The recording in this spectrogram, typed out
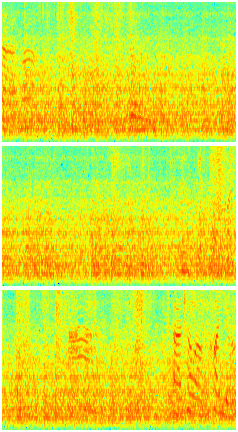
ตามากเออโอเคเก็บของก่อนอ่าร้านชาวไม่ค่อยเยอะ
